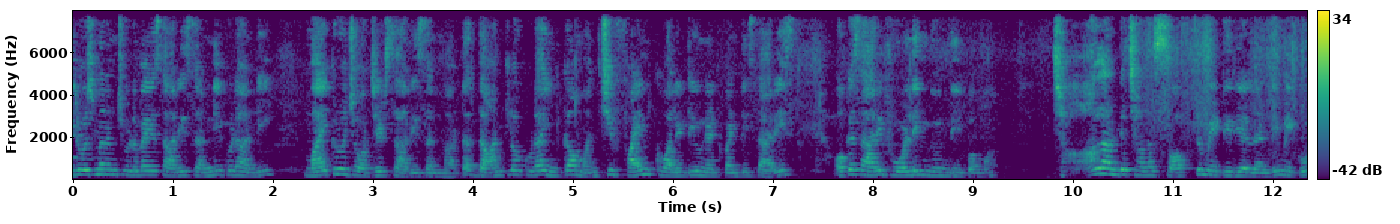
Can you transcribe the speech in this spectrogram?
ఈరోజు మనం చూడబోయే సారీస్ అన్నీ కూడా అండి మైక్రో జార్జెట్ సారీస్ అన్నమాట. దాంట్లో కూడా ఇంకా మంచి ఫైన్ క్వాలిటీ ఉన్నటువంటి సారీస్ ఒక సారీ ఫోల్డింగ్ ఉంది బొమ్మ. చాలా అంటే చాలా సాఫ్ట్ మెటీరియల్ అండి. మీకు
